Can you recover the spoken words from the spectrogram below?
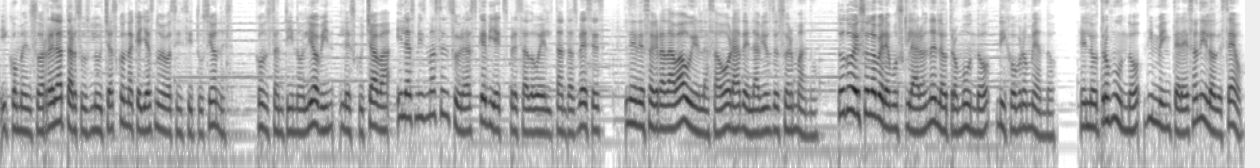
Y comenzó a relatar sus luchas con aquellas nuevas instituciones. Constantino Liobin le escuchaba y las mismas censuras que había expresado él tantas veces le desagradaba oírlas ahora de labios de su hermano. Todo eso lo veremos claro en el otro mundo, dijo bromeando. El otro mundo ni me interesa ni lo deseo,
